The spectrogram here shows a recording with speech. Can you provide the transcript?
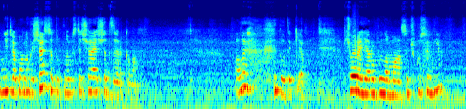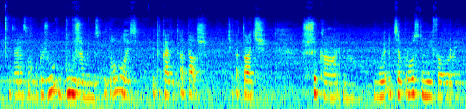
Мені для повного щастя тут не вистачає ще дзеркала. Але то таке. Вчора я робила масочку собі. Зараз вам покажу. Дуже мені сподобалось. Така від Аташ. Атач. Шикарна. Це просто мій фаворит.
